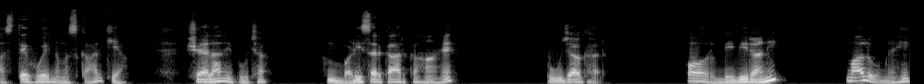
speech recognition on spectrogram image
हँसते हुए नमस्कार किया। शैला ने पूछा, बड़ी सरकार कहाँ है? पूजा घर। और बीबी रानी? मालूम नहीं।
